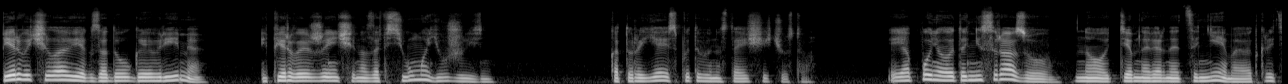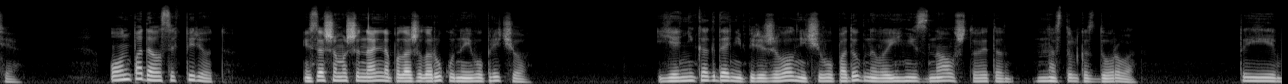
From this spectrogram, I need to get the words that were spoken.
первый человек за долгое время и первая женщина за всю мою жизнь, которой я испытываю настоящие чувства. Я понял это не сразу, но тем, наверное, ценнее мое открытие. Он подался вперед и Саша машинально положила руку на его плечо. Я никогда не переживал ничего подобного и не знал, что это настолько здорово. Ты...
